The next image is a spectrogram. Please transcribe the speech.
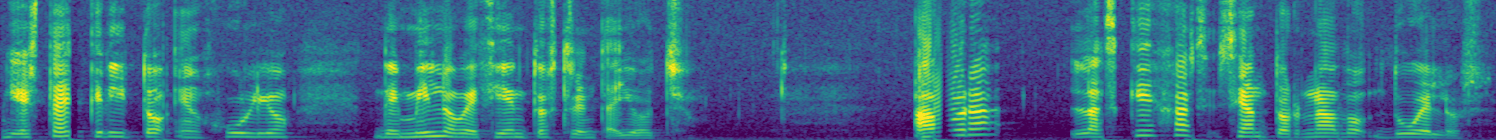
y está escrito en julio de 1938. Ahora las quejas se han tornado duelos.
